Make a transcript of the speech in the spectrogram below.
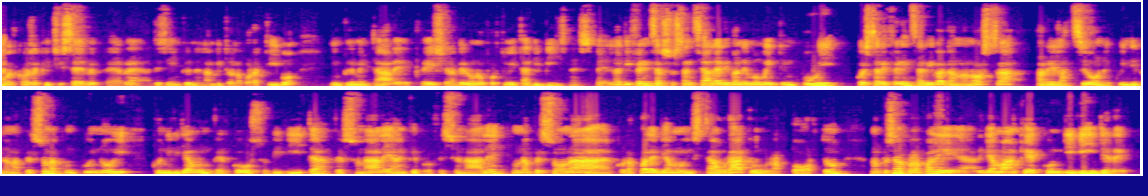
qualcosa che ci serve per, ad esempio, nell'ambito lavorativo implementare e crescere, avere un'opportunità di business. La differenza sostanziale arriva nel momento in cui questa referenza arriva da una nostra relazione, quindi da una persona con cui noi condividiamo un percorso di vita personale e anche professionale, una persona con la quale abbiamo instaurato un rapporto, una persona con la quale arriviamo anche a condividere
